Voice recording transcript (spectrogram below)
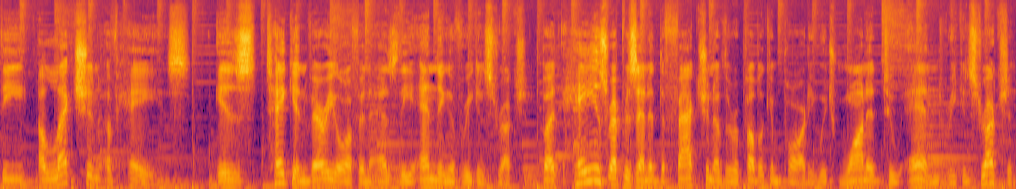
The election of Hayes is taken very often as the ending of Reconstruction. But Hayes represented the faction of the Republican Party which wanted to end Reconstruction.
